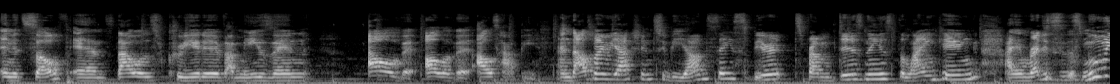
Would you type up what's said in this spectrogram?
in itself and that was creative amazing all of it all of it i was happy and that was my reaction to beyonce spirit from disney's the lion king i am ready to see this movie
